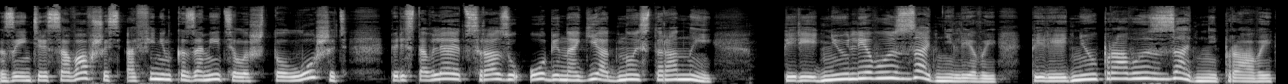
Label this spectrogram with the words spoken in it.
Заинтересовавшись, Афиненко заметила, что лошадь переставляет сразу обе ноги одной стороны, переднюю левую с задней левой, переднюю правую с задней правой.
